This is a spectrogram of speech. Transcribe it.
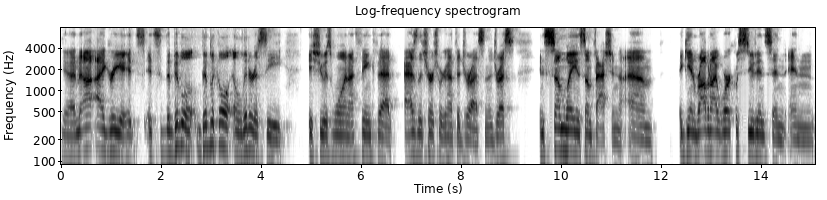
Yeah. I mean, I, I agree. It's it's the biblical biblical illiteracy issue is one I think that as the church we're going to have to address and address in some way in some fashion. Um, again, Rob and I work with students and and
